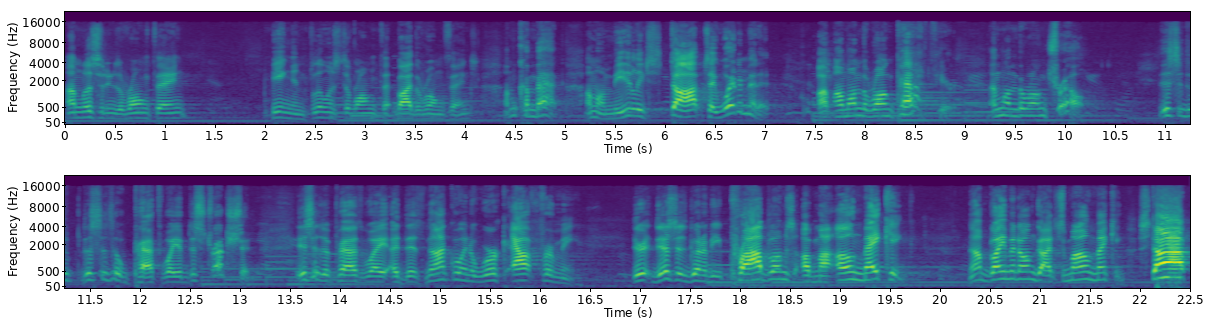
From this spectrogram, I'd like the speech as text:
I'm listening to the wrong thing, being influenced the wrong th- by the wrong things. I'm going to come back. I'm going to immediately stop, say, wait a minute, I'm, I'm on the wrong path here. I'm on the wrong trail. This is, a, this is a pathway of destruction. This is a pathway uh, that's not going to work out for me. There, this is going to be problems of my own making. Not blame it on God. It's my own making. Stop.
